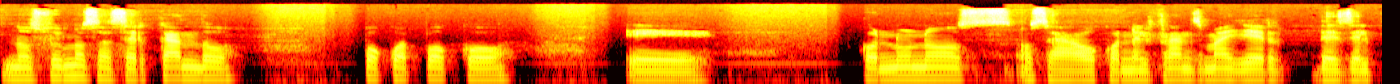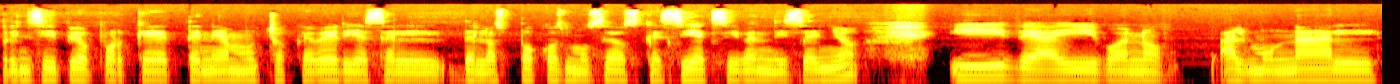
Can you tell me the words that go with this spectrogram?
nos fuimos acercando poco a poco. Eh, con unos, o sea, o con el Franz Mayer desde el principio porque tenía mucho que ver y es el de los pocos museos que sí exhiben diseño. Y de ahí, bueno, al Munal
